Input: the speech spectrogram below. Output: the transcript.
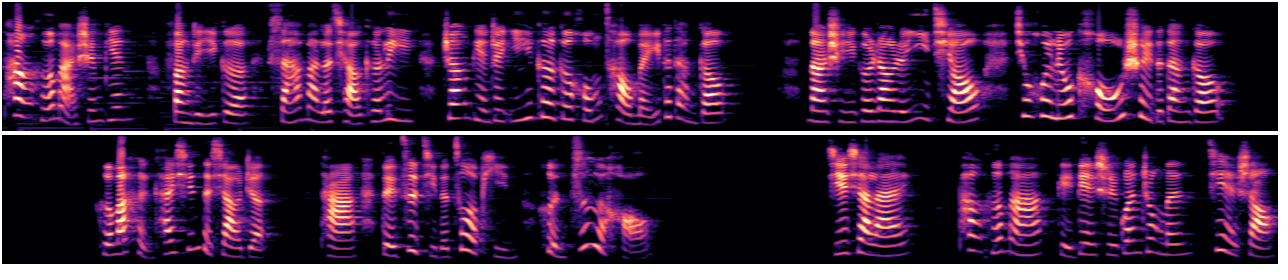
胖河马身边。放着一个撒满了巧克力、装点着一个个红草莓的蛋糕，那是一个让人一瞧就会流口水的蛋糕。河马很开心地笑着，他对自己的作品很自豪。接下来，胖河马给电视观众们介绍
